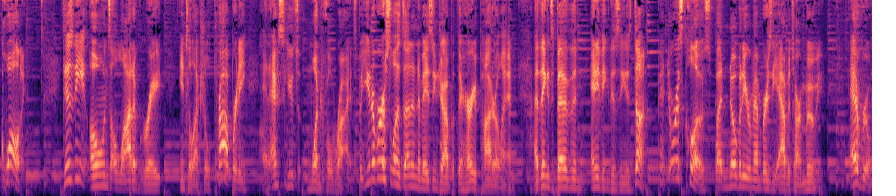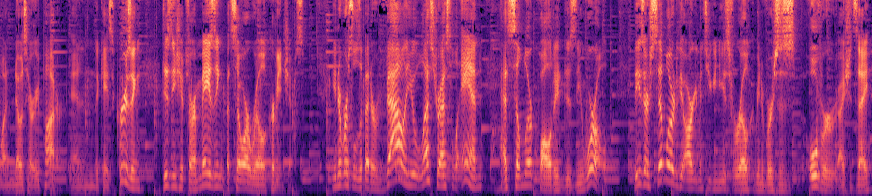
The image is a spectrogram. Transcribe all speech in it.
Quality. Disney owns a lot of great intellectual property and executes wonderful rides, but Universal has done an amazing job with their Harry Potter land. I think it's better than anything Disney has done. Pandora's close, but nobody remembers the Avatar movie. Everyone knows Harry Potter, and in the case of cruising, Disney ships are amazing, but so are Royal Caribbean ships. Universal is a better value, less stressful, and has similar quality to Disney World. These are similar to the arguments you can use for Royal Caribbean versus over, I should say,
